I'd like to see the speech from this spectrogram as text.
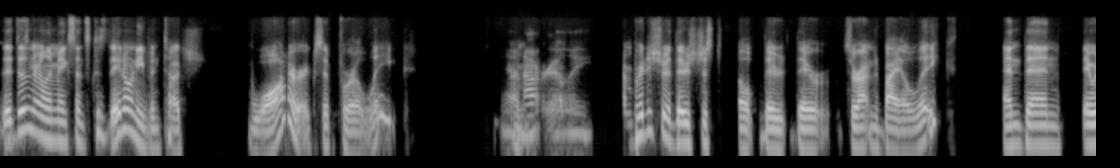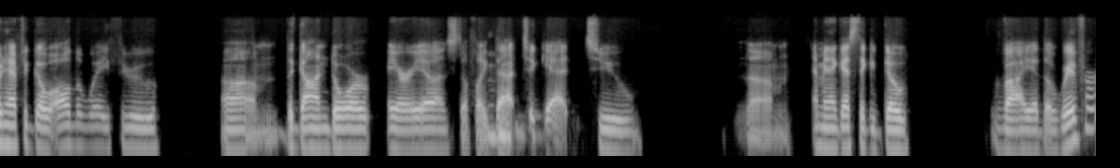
it doesn't really make sense because they don't even touch water except for a lake. yeah I'm- not really. I'm pretty sure there's just a, they're they're surrounded by a lake, and then they would have to go all the way through um, the Gondor area and stuff like that to get to. Um, I mean, I guess they could go via the river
